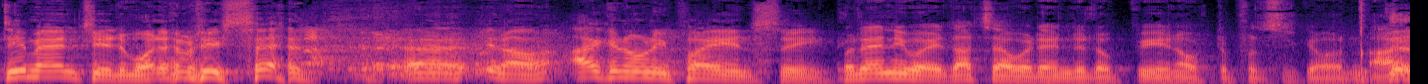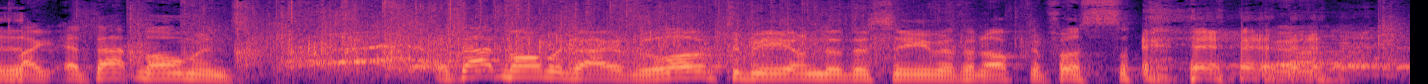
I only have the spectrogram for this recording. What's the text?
demented, whatever he said. Uh, you know, I can only play in C. But anyway, that's how it ended up being Octopus's Garden. I, like at that moment. At that moment, I would love to be under the sea with an octopus. yeah.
